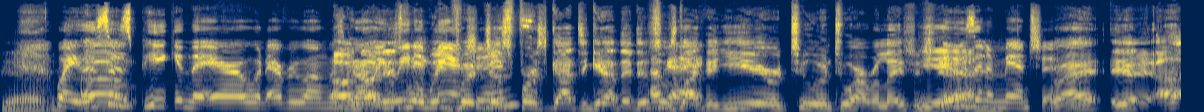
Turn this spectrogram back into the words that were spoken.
Yeah. Wait, this was Um, peak in the era when everyone was Oh no, growing this weed when in we mansions. just first got together. This was like a year or two into our relationship. It was in a mansion. Right? Yeah. Uh,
